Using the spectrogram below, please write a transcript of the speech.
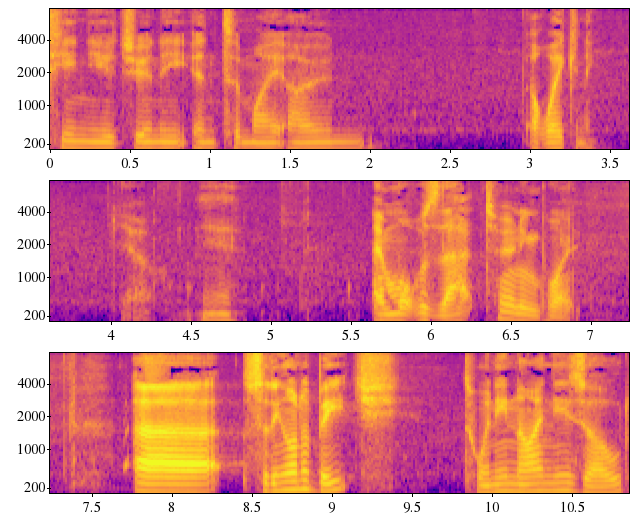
ten-year journey into my own awakening. Yeah. Yeah. And what was that turning point? Uh, sitting on a beach, 29 years old.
